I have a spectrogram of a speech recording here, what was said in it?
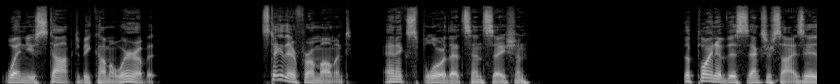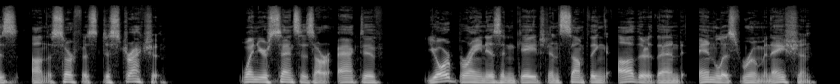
when you stop to become aware of it? Stay there for a moment and explore that sensation. The point of this exercise is, on the surface, distraction. When your senses are active, your brain is engaged in something other than endless rumination,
